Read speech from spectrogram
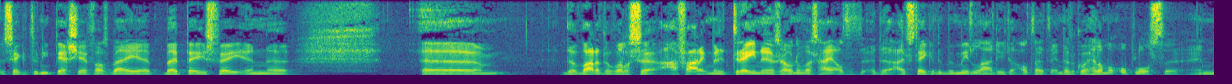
zeker toen hij perschef was bij, uh, bij PSV. En uh, er waren er wel eens aanvaring met een trainer en zo. Dan was hij altijd de uitstekende bemiddelaar die er altijd en dat ook wel helemaal oploste. En,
